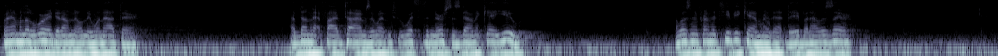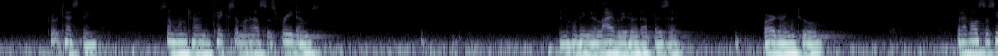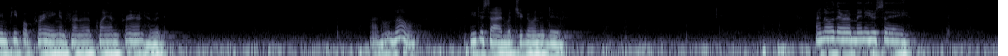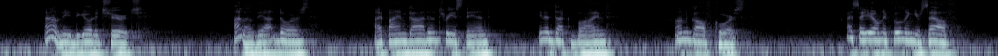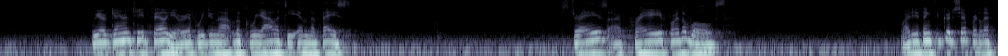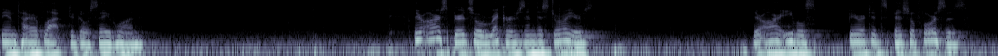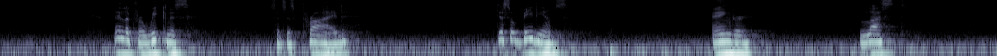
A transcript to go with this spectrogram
But I'm a little worried that I'm the only one out there. I've done that five times. I went with the nurses down at KU. I wasn't in front of the TV camera that day, but I was there protesting someone trying to take someone else's freedoms. and holding their livelihood up as a bartering tool. But I've also seen people praying in front of the Planned Parenthood. I don't know. You decide what you're going to do. I know there are many who say, I don't need to go to church. I love the outdoors. I find God in a tree stand, in a duck blind, on the golf course. I say you're only fooling yourself. We are guaranteed failure if we do not look reality in the face. Strays are prey for the wolves. Why do you think the Good Shepherd left the entire flock to go save one? There are spiritual wreckers and destroyers. There are evil spirited special forces. They look for weakness, such as pride disobedience, anger, lust,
